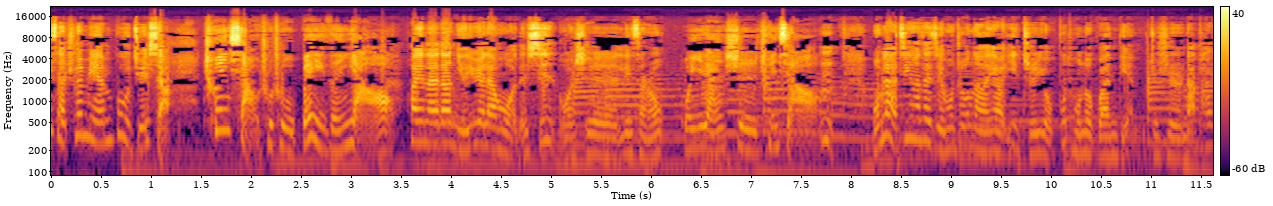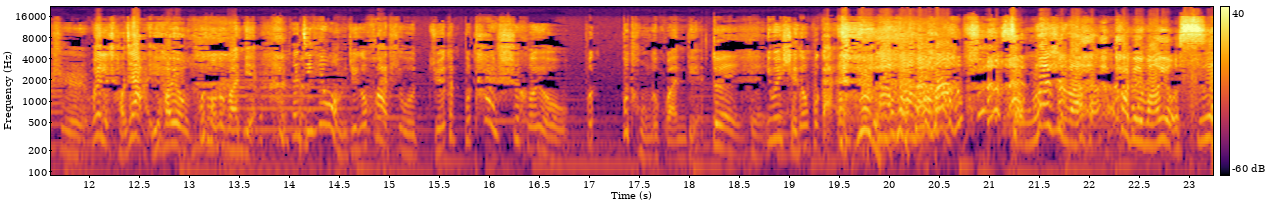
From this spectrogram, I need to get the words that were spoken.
Lisa 春眠不觉晓，春晓处处被蚊咬。欢迎来到你的月亮我的心，我是 Lisa 荣，我依然是春晓。嗯，我们俩经常在节目中呢，要一直有不同的观点，就是哪怕是为了吵架，也要有不同的观点。但今天我们这个话题，我觉得不太适合有不。不同的观点，对对，因为谁都不敢，怂了是吧？怕被网友撕，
